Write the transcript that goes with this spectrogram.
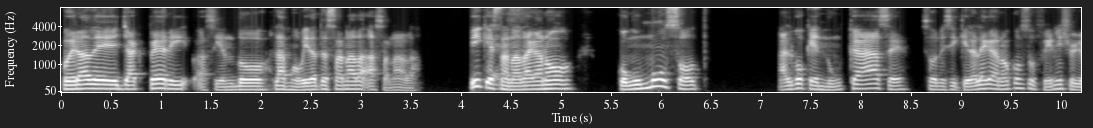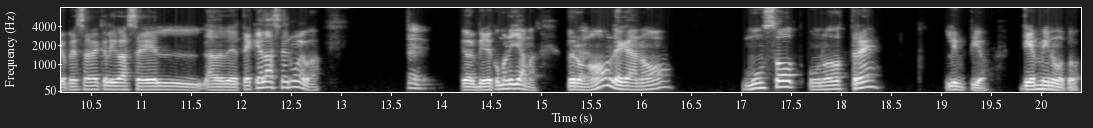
Fuera de Jack Perry haciendo las movidas de Sanada a Sanada. Y que Sanada ganó con un moonsault, algo que nunca hace, so, ni siquiera le ganó con su finisher. Yo pensaba que le iba a hacer la de DT que la hace nueva, sí. que olvidé cómo le llama, pero no, le ganó moonsault, 1, 2, 3, limpio, 10 minutos.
